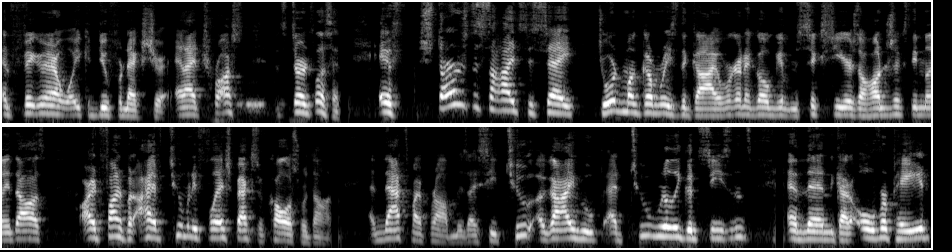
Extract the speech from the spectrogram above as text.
and figuring out what you can do for next year. And I trust that Stearns. Listen, if Stearns decides to say Jordan Montgomery's the guy, we're going to go give him six years, 160 million dollars. All right, fine. But I have too many flashbacks of Carlos Rodon. And that's my problem is I see two a guy who had two really good seasons and then got overpaid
